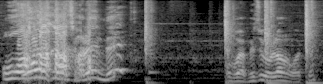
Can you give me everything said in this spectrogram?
우와, 야, 잘했는데? 어, 뭐야, 배쪽이 올라간 것 같아?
